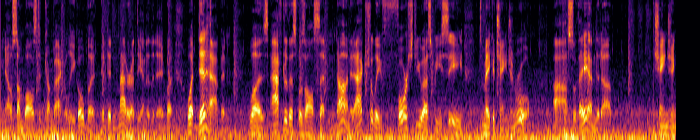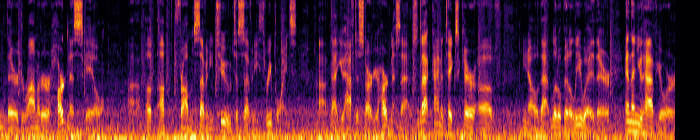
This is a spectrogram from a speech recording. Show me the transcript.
You know, some balls did come back illegal, but it didn't matter at the end of the day. But what did happen was after this was all said and done, it actually forced USBC to make a change in rule. Uh, so they ended up changing their durometer hardness scale uh, up, up, from 72 to 73 points uh, that you have to start your hardness at. So that kind of takes care of, you know, that little bit of leeway there. And then you have your,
